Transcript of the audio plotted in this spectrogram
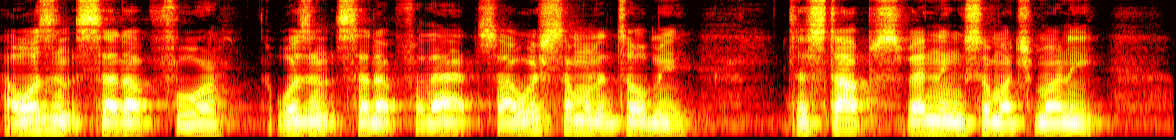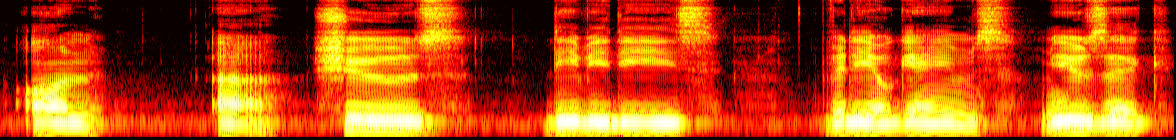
I wasn't set up for wasn't set up for that. So I wish someone had told me to stop spending so much money on uh, shoes, DVDs, video games, music,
